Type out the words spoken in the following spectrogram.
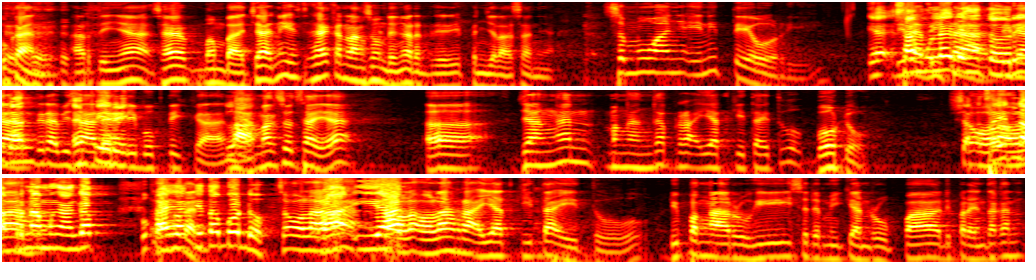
bukan. Artinya saya membaca ini saya akan langsung dengar dari penjelasannya. Semuanya ini teori. Ya, Tidak saya mulai bisa- dengan teori tidak, dan tidak bisa ada empirik. yang dibuktikan. Lah. Ya, maksud saya eh, jangan menganggap rakyat kita itu bodoh. Saya Seolah-olah- tidak pernah menganggap Bukan, rakyat bukan. kita bodoh. Seolah-olah, rakyat seolah-olah rakyat kita itu dipengaruhi sedemikian rupa, diperintahkan.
